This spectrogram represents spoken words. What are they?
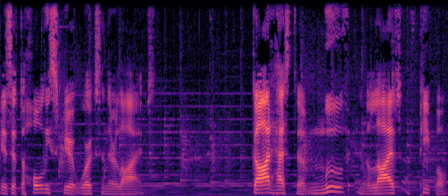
is if the Holy Spirit works in their lives. God has to move in the lives of people,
